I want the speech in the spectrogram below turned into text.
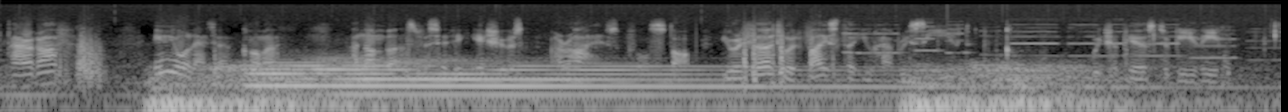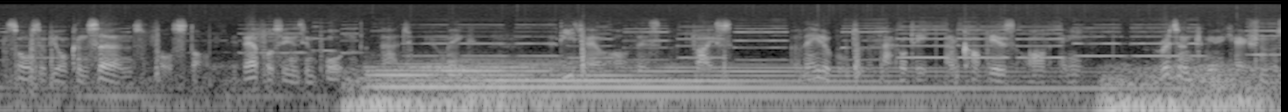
paragraph. In your letter, comma, a number of specific issues arise, full stop. You refer to advice that you have received, which appears to be the source of your concerns, full stop. It therefore seems important that you make the detail of this advice available to the faculty and copies of any written communications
